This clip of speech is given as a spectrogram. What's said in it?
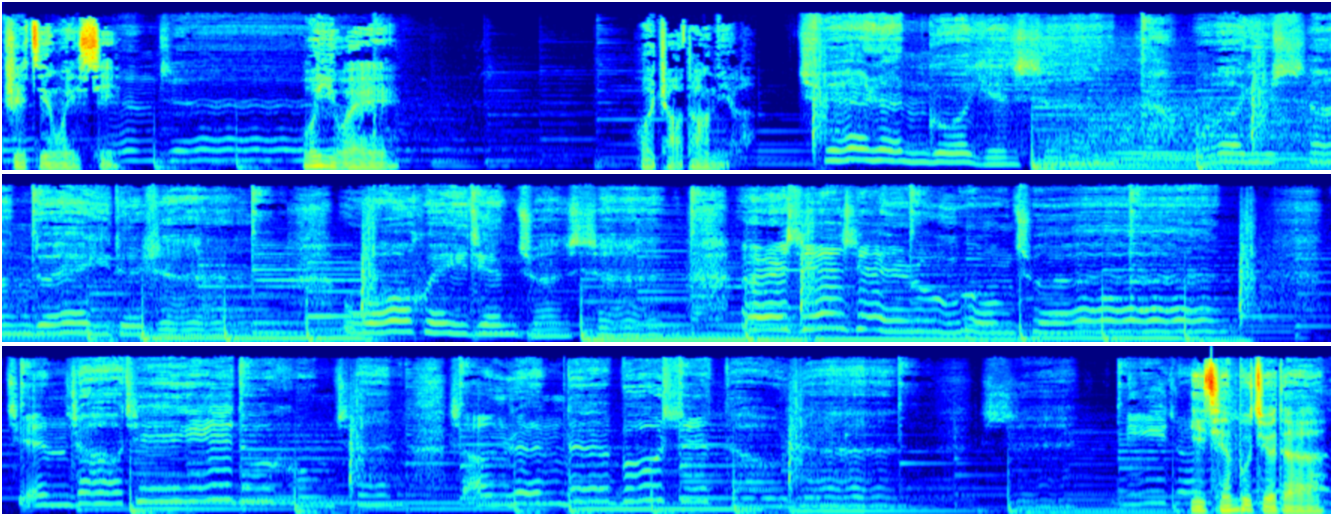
至今未息。我以为我找到你了。确认过眼神，我遇上对的人，我挥剑转身，而鲜血如红唇。千朝伤人的不是以前不觉得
